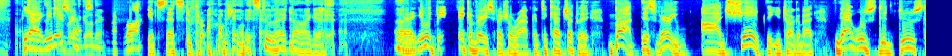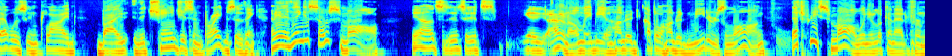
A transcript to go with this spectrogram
I yeah, can't, I can't is wait to go there. rockets. That's the problem. it's too late now, I guess. yeah, it would be, take a very special rocket to catch up with it. But this very odd shape that you talk about, that was deduced, that was implied by the changes in brightness of the thing. I mean, the thing is so small. You know, it's it's it's you know, I don't know, maybe a hundred, couple of hundred meters long. That's pretty small when you're looking at it from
